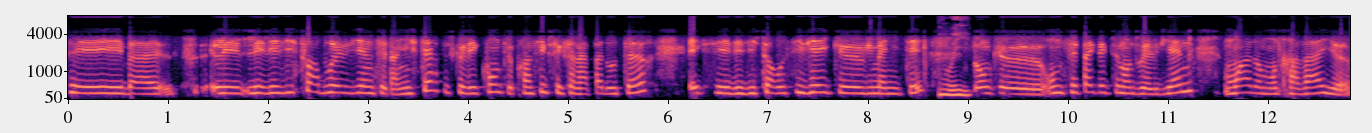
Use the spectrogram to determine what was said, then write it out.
c'est bah, les, les, les, histoires d'où elles viennent, c'est un mystère puisque les contes, le principe c'est que ça n'a pas d'auteur et que c'est des histoires aussi vieilles que l'humanité. Oui. Donc euh, on ne sait pas exactement d'où elles viennent. Moi, dans mon travail, euh,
